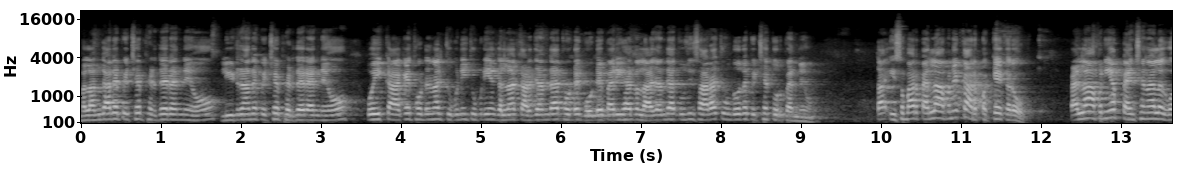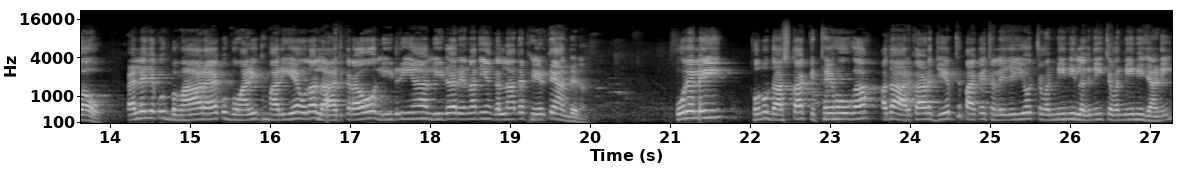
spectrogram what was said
ਮਲੰਗਾ ਦੇ ਪਿੱਛੇ ਫਿਰਦੇ ਰਹਿੰਦੇ ਹੋ, ਲੀਡਰਾਂ ਦੇ ਪਿੱਛੇ ਫਿਰਦੇ ਰਹਿੰਦੇ ਹੋ, ਕੋਈ ਇੱਕ ਆ ਕੇ ਤੁਹਾਡੇ ਨਾਲ ਚੁਗਣੀ ਚੁਪੜੀਆਂ ਗੱਲਾਂ ਕਰ ਜਾਂਦਾ ਤੁਹਾਡੇ ਗੋਡੇ ਪੈਰੀ ਹੱਥ ਲਾ ਜਾਂਦਾ ਤੁਸੀਂ ਸਾਰਾ ਝੁੰਡੋ ਦੇ ਪਿੱਛੇ ਤੁਰ ਪੈਂਦੇ ਹੋ। ਤਾਂ ਇਸ ਵਾਰ ਪਹਿਲਾਂ ਆਪਣੇ ਘਰ ਪੱਕੇ ਕਰੋ। ਪਹਿਲਾਂ ਆਪਣੀਆਂ ਪੈਨਸ਼ਨਾਂ ਲਗਵਾਓ। ਪਹਿਲੇ ਜੇ ਕੋਈ ਬਿਮਾਰ ਹੈ, ਕੋਈ ਬਿਮਾਰੀ ਠਮਾਰੀ ਹੈ, ਉਹਦਾ ਇਲਾਜ ਕਰਾਓ, ਲੀਡਰੀਆਂ, ਲੀਡਰ, ਇਹਨਾਂ ਦੀਆਂ ਗੱਲਾਂ ਤੇ ਫੇਰ ਧਿਆਨ ਦੇਣਾ। ਉਹਦੇ ਲਈ ਤੁਹਾਨੂੰ ਦੱਸਤਾ ਕਿੱਥੇ ਹੋਊਗਾ? ਆਧਾਰ ਕਾਰਡ ਜੇਬ 'ਚ ਪਾ ਕੇ ਚਲੇ ਜਾਈਓ, ਚਵੰਨੀ ਨਹੀਂ ਲੱਗਣੀ, ਚਵੰਨੀ ਨਹੀਂ ਜਾਣੀ।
